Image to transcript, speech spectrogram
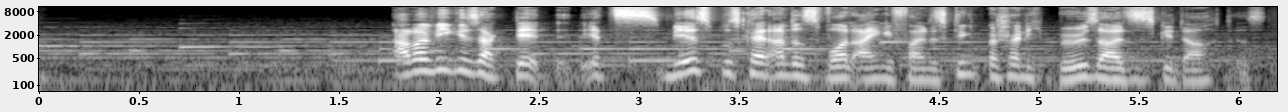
Aber wie gesagt, jetzt, mir ist bloß kein anderes Wort eingefallen. Das klingt wahrscheinlich böser, als es gedacht ist.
